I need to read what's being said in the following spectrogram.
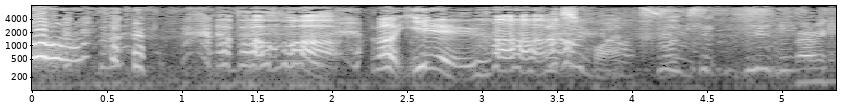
oh. About what? About you. Oh, Twats. Where are we going?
